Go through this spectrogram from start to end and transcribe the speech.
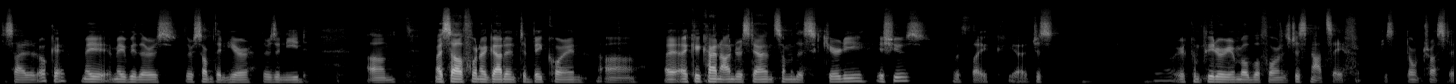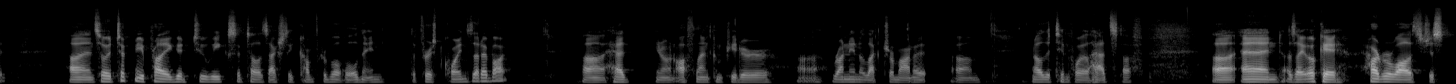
decided, okay, may, maybe there's there's something here, there's a need. Um, myself, when I got into Bitcoin, I, I could kind of understand some of the security issues with like yeah, just your computer, your mobile phone is just not safe. Just don't trust it. Uh, and so it took me probably a good two weeks until I was actually comfortable holding the first coins that I bought. Uh, had you know an offline computer, uh, running Electrum on it, um, all the tinfoil hat stuff. Uh, and I was like, okay, hardware wallets just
